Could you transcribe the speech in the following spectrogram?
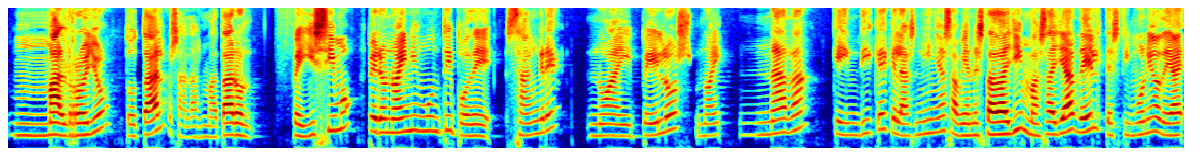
mal rollo total, o sea, las mataron feísimo, pero no hay ningún tipo de sangre, no hay pelos, no hay nada que indique que las niñas habían estado allí más allá del testimonio de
